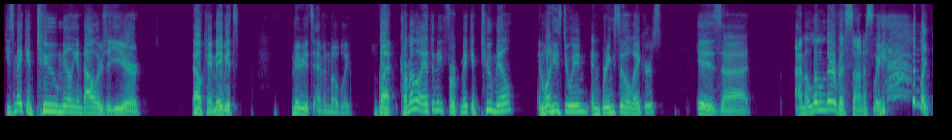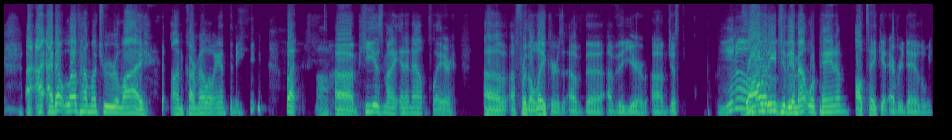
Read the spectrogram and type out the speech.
He's making two million dollars a year. Okay, maybe it's maybe it's Evan Mobley, but Carmelo Anthony for making two mil and what he's doing and brings to the Lakers is uh I'm a little nervous, honestly. like I, I don't love how much we rely on Carmelo Anthony, but um, he is my in and out player uh, uh, for the Lakers of the of the year. Um, just you know quality who- to the amount we're paying him, I'll take it every day of the week.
